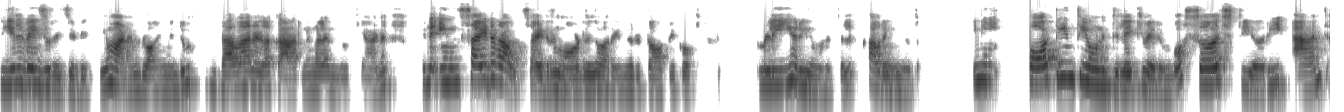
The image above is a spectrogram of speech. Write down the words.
റിയൽ വേജ് റിജിഡിറ്റിയും അൺഎംപ്ലോയ്മെന്റും ഉണ്ടാവാനുള്ള കാരണങ്ങൾ എന്തൊക്കെയാണ് പിന്നെ ഇൻസൈഡർ ഔട്ട്സൈഡർ മോഡൽ എന്ന് പറയുന്ന ഒരു ടോപ്പിക് ഒക്കെയാണ് നമ്മൾ ഈ ഒരു യൂണിറ്റിൽ കവർ ചെയ്യുന്നത്. ഇനി ഫോർട്ടീൻത്ത് യൂണിറ്റിലേക്ക് വരുമ്പോൾ സെർച്ച് തിയറി ആൻഡ്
